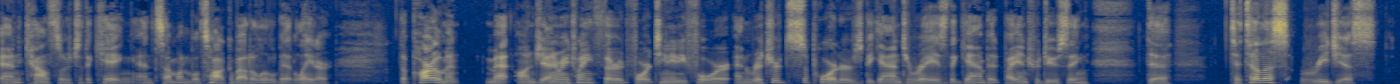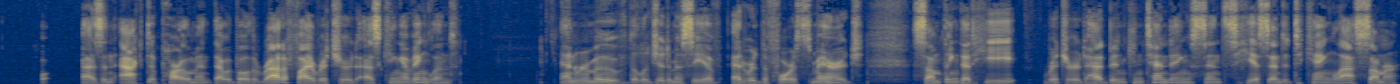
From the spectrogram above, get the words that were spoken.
and counselor to the king, and someone we'll talk about a little bit later. The Parliament met on January 23, 1484, and Richard's supporters began to raise the gambit by introducing the Titulus Regius as an act of Parliament that would both ratify Richard as King of England and remove the legitimacy of Edward IV's marriage, something that he, Richard, had been contending since he ascended to king last summer.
